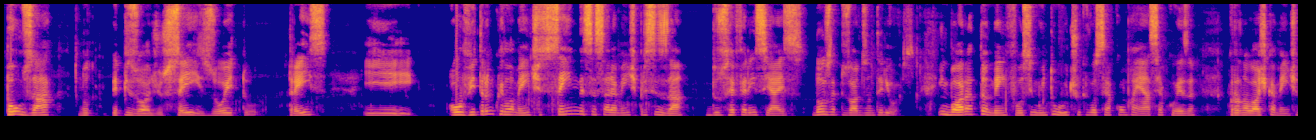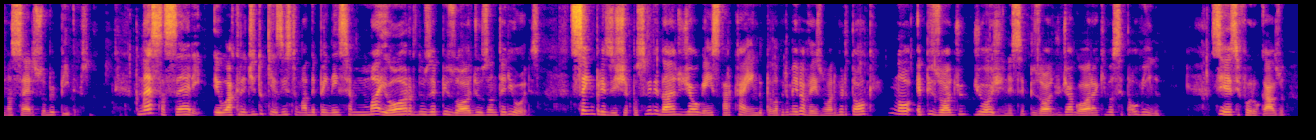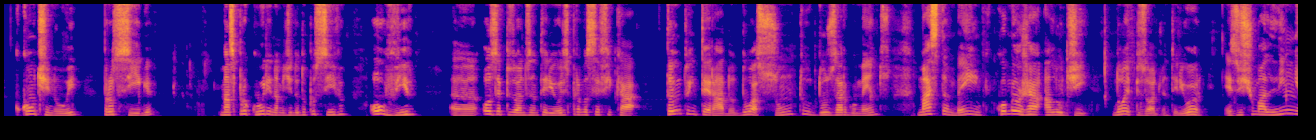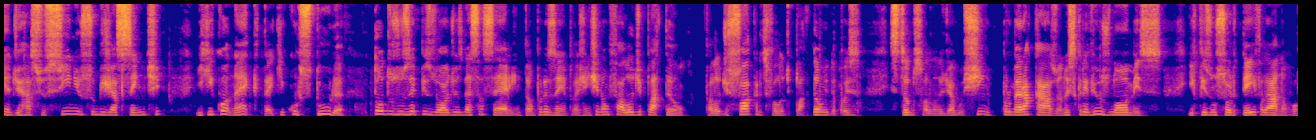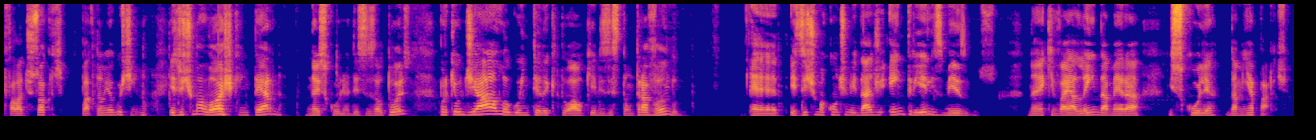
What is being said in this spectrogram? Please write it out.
pousar no episódio 6, 8, 3 e ouvir tranquilamente sem necessariamente precisar dos referenciais dos episódios anteriores. Embora também fosse muito útil que você acompanhasse a coisa cronologicamente na série sobre Peterson. Nessa série, eu acredito que existe uma dependência maior dos episódios anteriores. Sempre existe a possibilidade de alguém estar caindo pela primeira vez no Oliver Talk no episódio de hoje, nesse episódio de agora que você está ouvindo. Se esse for o caso, continue, prossiga, mas procure, na medida do possível, ouvir uh, os episódios anteriores para você ficar tanto inteirado do assunto, dos argumentos, mas também, como eu já aludi no episódio anterior, existe uma linha de raciocínio subjacente e que conecta e que costura todos os episódios dessa série. Então, por exemplo, a gente não falou de Platão, falou de Sócrates, falou de Platão e depois estamos falando de Agostinho por mero acaso. Eu não escrevi os nomes e fiz um sorteio e falei, ah, não, vou falar de Sócrates, Platão e Agostinho. Não. Existe uma lógica interna na escolha desses autores, porque o diálogo intelectual que eles estão travando, é, existe uma continuidade entre eles mesmos, né, que vai além da mera escolha da minha parte.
